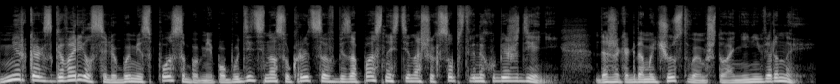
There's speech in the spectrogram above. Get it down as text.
Мир как сговорился любыми способами побудить нас укрыться в безопасности наших собственных убеждений, даже когда мы чувствуем, что они неверны.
